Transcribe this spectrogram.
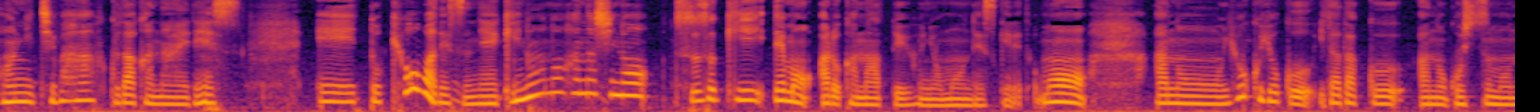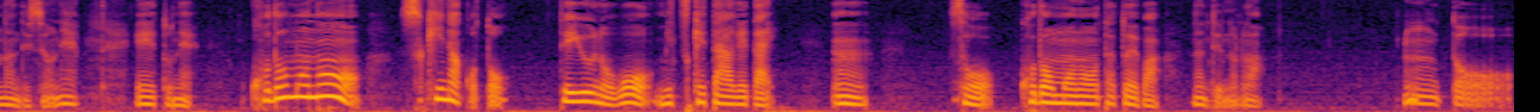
こんにちは、福田かなえです。えっ、と、今日はですね、昨日の話の続きでもあるかなっていうふうに思うんですけれども、あの、よくよくいただくあのご質問なんですよね。えっ、とね、子供の好きなことっていうのを見つけてあげたい。うん。そう、子供の、例えば、なんていうんだろうな。うんと、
